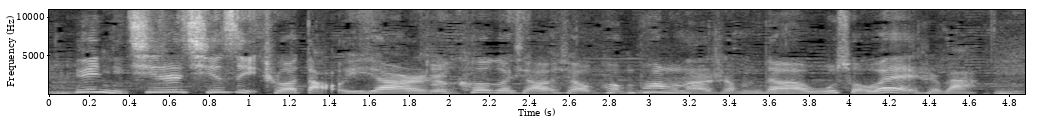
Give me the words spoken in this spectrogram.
嗯。因为你其实骑自己车倒一下，对。这磕个小小碰碰的什么的无所谓是吧？嗯。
